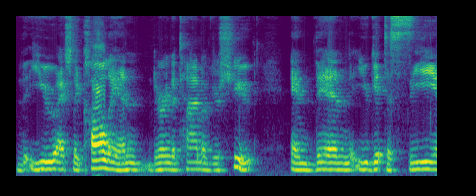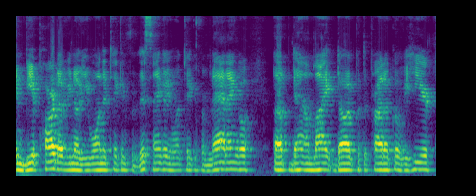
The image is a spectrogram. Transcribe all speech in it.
you actually call in during the time of your shoot and then you get to see and be a part of you know you want to take it from this angle you want to take it from that angle up down light dog put the product over here.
